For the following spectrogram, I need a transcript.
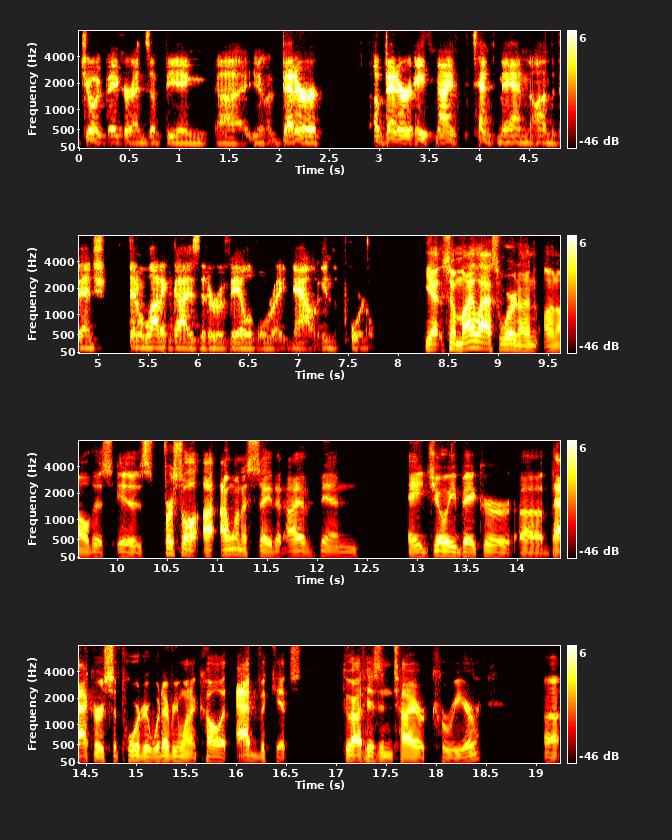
Joey Baker ends up being uh, you know a better a better eighth, ninth, tenth man on the bench than a lot of guys that are available right now in the portal. Yeah. So my last word on on all this is first of all, I, I want to say that I have been a Joey Baker uh, backer, supporter, whatever you want to call it, advocate throughout his entire career. Uh,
